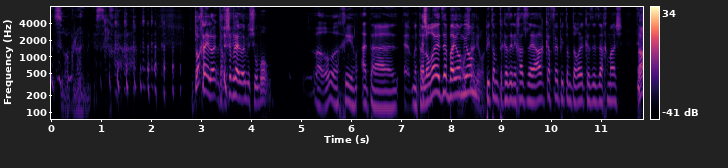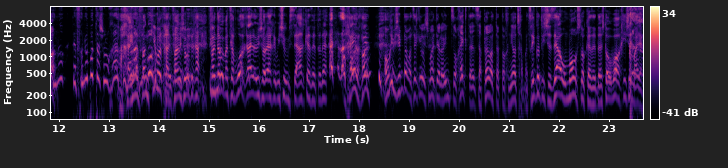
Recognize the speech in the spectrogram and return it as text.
איזה רגליים אני אעשה לך. בטוח לאלוהים, אתה חושב לאלוהים יש הומור? ברור, אחי. אתה אתה לא רואה את זה ביום-יום? פתאום אתה כזה נכנס להר קפה, פתאום אתה רואה כזה איזה אחמש. לא. תפנו, תפנו פה את השולחן. החיים מפנקים. אותך, לפעמים שומעים אותך, לפעמים אתה במצב רוח רע, אלוהים שולח לי מישהו עם שיער כזה, אתה יודע, החיים, נכון? אומרים שאם אתה רוצה כאילו לשמוע את אלוהים צוחק, תספר לו את התוכניות שלך. מצחיק אותי שזה ההומור שלו כזה, יש לו הומור הכי של מעניין.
